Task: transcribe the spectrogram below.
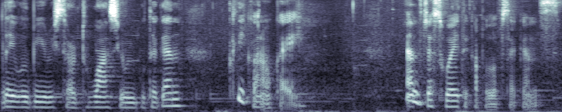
they will be restored once you reboot again, click on OK and just wait a couple of seconds.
